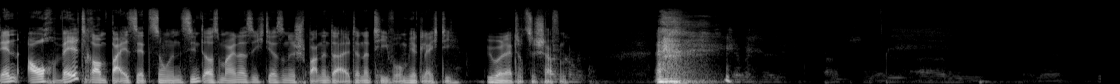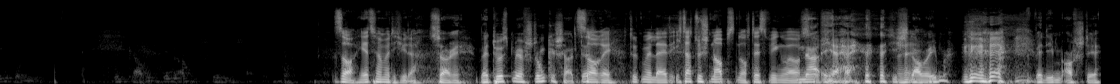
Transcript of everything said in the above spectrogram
Denn auch Weltraumbeisetzungen sind aus meiner Sicht ja so eine spannende Alternative, um hier gleich die Überleitung zu schaffen. So, jetzt hören wir dich wieder. Sorry, weil du hast mir auf Stumm geschaltet. Sorry, tut mir leid. Ich dachte, du schnaubst noch, deswegen war es Na, so. ja, ich schnaube immer, wenn ich aufstehe.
